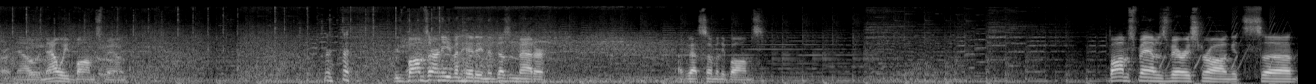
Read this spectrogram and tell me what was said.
Alright, now, now we bomb spam. These bombs aren't even hitting, it doesn't matter. I've got so many bombs. Bomb spam is very strong. It's, uh...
